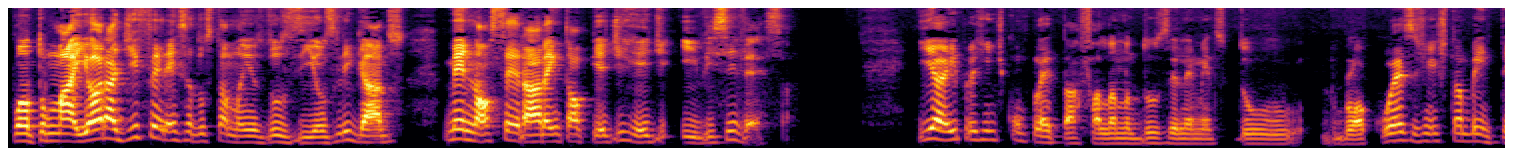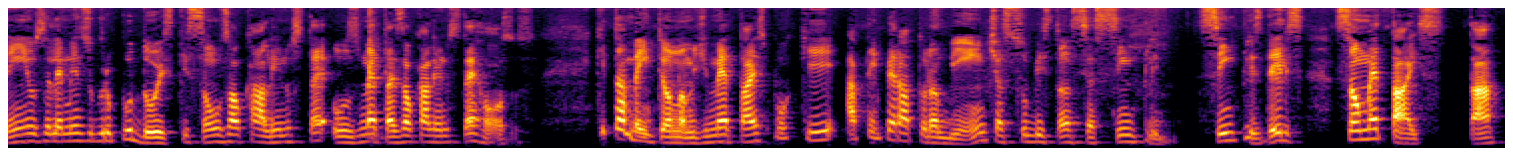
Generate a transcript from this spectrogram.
quanto maior a diferença dos tamanhos dos íons ligados, menor será a entalpia de rede e vice-versa. E aí, para a gente completar falando dos elementos do, do bloco S, a gente também tem os elementos do grupo 2, que são os, alcalinos os metais alcalinos terrosos, que também tem o nome de metais porque a temperatura ambiente, as substâncias simples, simples deles, são metais, tá?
